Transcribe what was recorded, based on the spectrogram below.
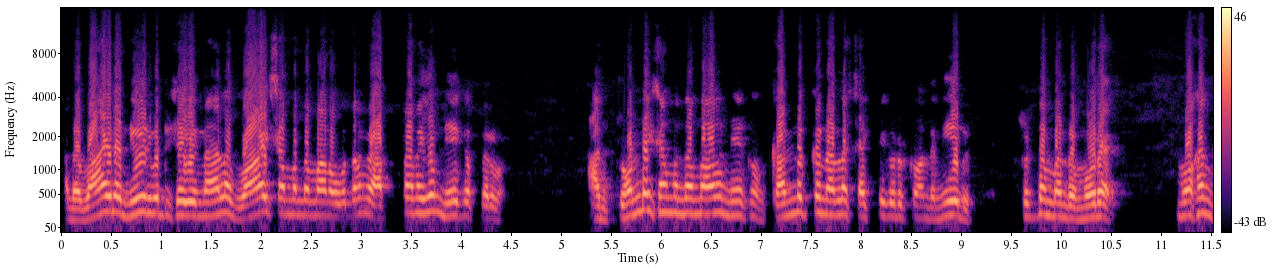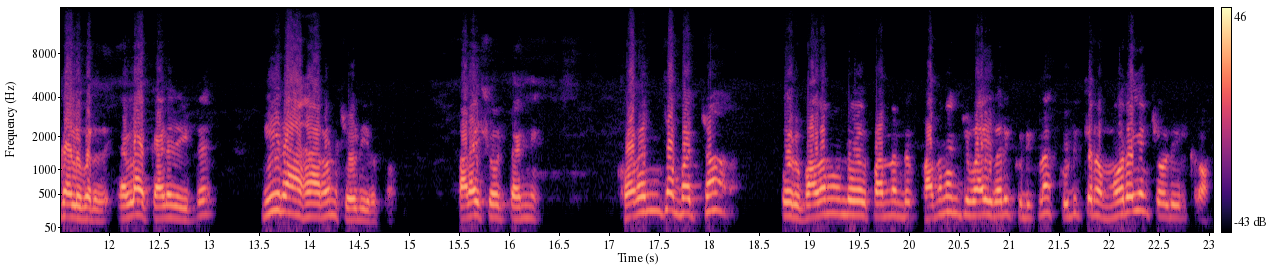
அந்த வாயில நீர் விட்டு செய்யறதுனால வாய் சம்பந்தமான உதவங்கள் அத்தனையும் நீக்க பெறும் அது தொண்டை சம்பந்தமாகவும் நீக்கும். கண்ணுக்கு நல்ல சக்தி கொடுக்கும் அந்த நீர். சுத்தம் பண்ற முறை. முகம் கழுவுறது. எல்லாம் கழுவிட்டு நீர் ஆகாரம்னு சொல்லியிருப்போம். பழைய சோறு தண்ணி. குறைஞ்சபட்சம் ஒரு பதினொன்று பன்னெண்டு பதினஞ்சு வாய் வரை குடிக்கலாம். குடிக்கிற முறையும் சொல்லியிருக்கிறோம்.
